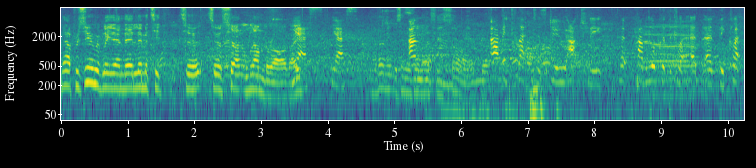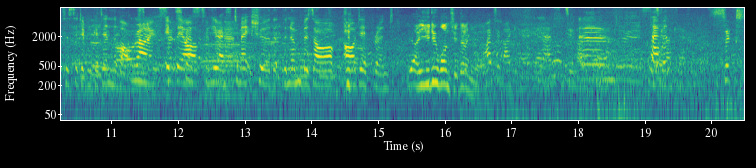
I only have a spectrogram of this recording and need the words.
Now, presumably, then they're limited to, to a certain number, are they? Yes, yes. I don't think there's anything And- else inside. But Avid collectors do actually have a look at the, colle- at, at the collector's certificate in the box. Right, so if it's they got a are, certificate. yes, to make sure that the numbers are, are different. yeah, you do want it, don't you? I do like it. Yeah, Yes. I do like Um, it. Seven. like it. Six.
